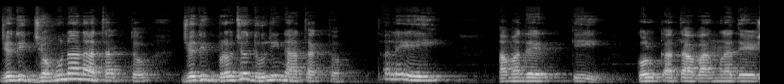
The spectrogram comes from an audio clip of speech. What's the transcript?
যদি যমুনা না থাকতো, যদি ব্রজধুলি না থাকতো, তাহলে এই আমাদের কি কলকাতা, বাংলাদেশ,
